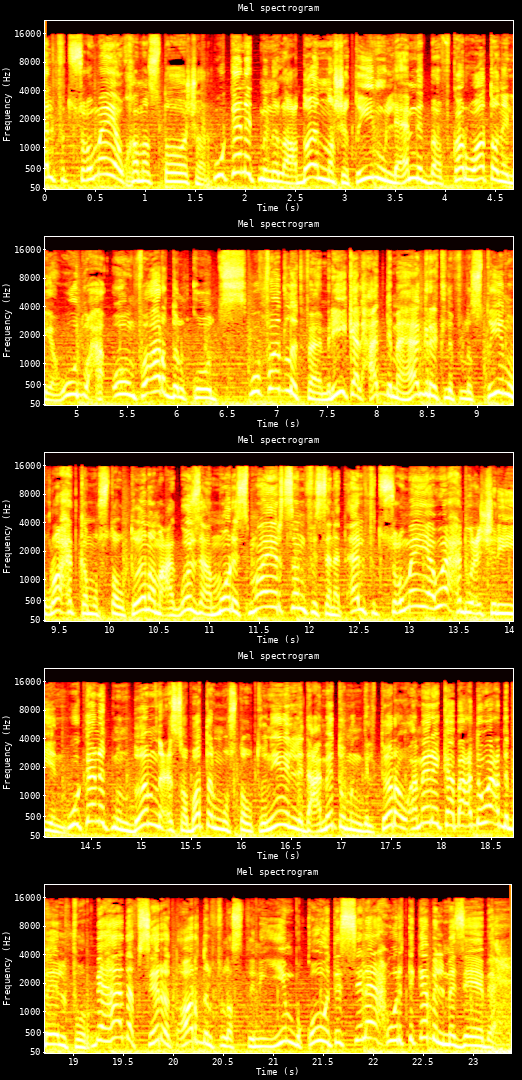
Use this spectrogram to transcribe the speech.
1915 وكانت من الأعضاء النشطين واللي آمنت بأفكار وطن اليهود وحقهم في أرض القدس. وفضلت في أمريكا لحد ما هاجرت لفلسطين وراحت كمستوطنة مع جوزها موريس مايرسون في سنة 1921 وكانت من ضمن عصابات المستوطنين اللي دعمتهم إنجلترا وأمريكا بعد وعد بيلفور بهدف سرقة أرض الفلسطينيين بقوة السلاح وارتكاب المذابح.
